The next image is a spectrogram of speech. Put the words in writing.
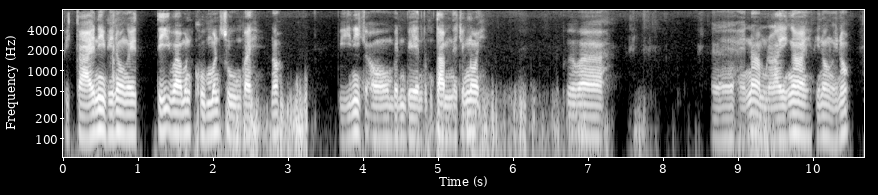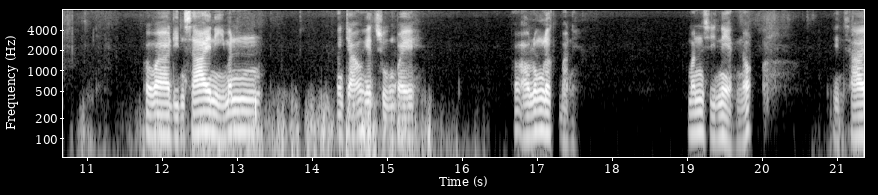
ปีกายนี่พี่น้องไอ้ติว่ามันขุมมันสูงไปเนาะปีนี้ก็เอาเบนๆต่ำๆเนี่ยจังหน่อย เพื่อว่าเออให้น้ำไหลง่ายพี่น้องเอ้เนาะเพราะว่าดินทรายนี่มันหลังจากเราเฮ็ดสูงไปเราเอาลงเลิกบัดมันสีแน่นเนาะดินทราย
